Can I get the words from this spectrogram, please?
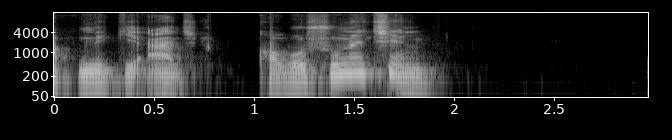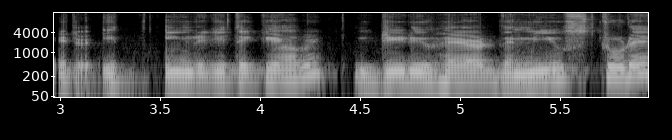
আপনি কি আজ খবর শুনেছেন? এটা ইংরেজিতে কি হবে? Did you hear the news today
